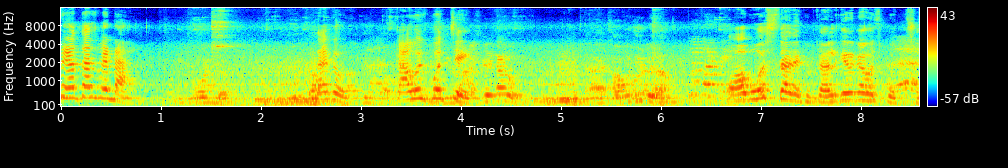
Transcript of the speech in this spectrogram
ফেরত আসবে না? দেখো কাগজ পড়ছে। অবস্থা দেখুন কালকের কাগজ পড়ছে।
